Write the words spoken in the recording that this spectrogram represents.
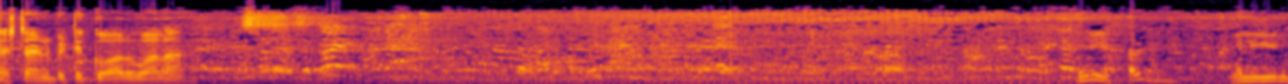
ರೆಸ್ಟೋರೆಂಟ್ ಬಿಟ್ಟು ಗೋಲ್ ಗೋಲ ಅಲ್ಲಿ ಏನು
